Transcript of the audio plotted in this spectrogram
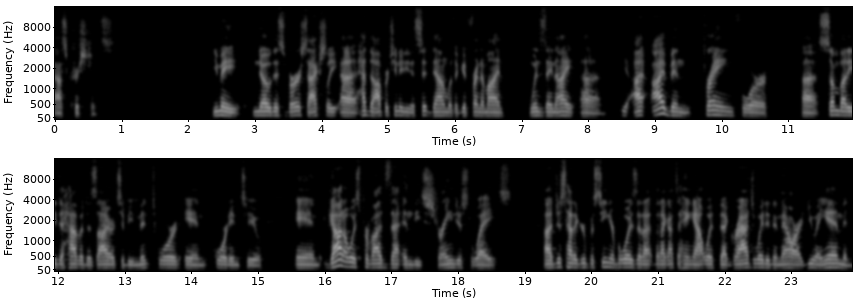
as Christians. You may know this verse. I actually uh, had the opportunity to sit down with a good friend of mine Wednesday night. Uh, I, I've been praying for uh, somebody to have a desire to be mentored and poured into. And God always provides that in the strangest ways. I just had a group of senior boys that I, that I got to hang out with that graduated and now are at UAM and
